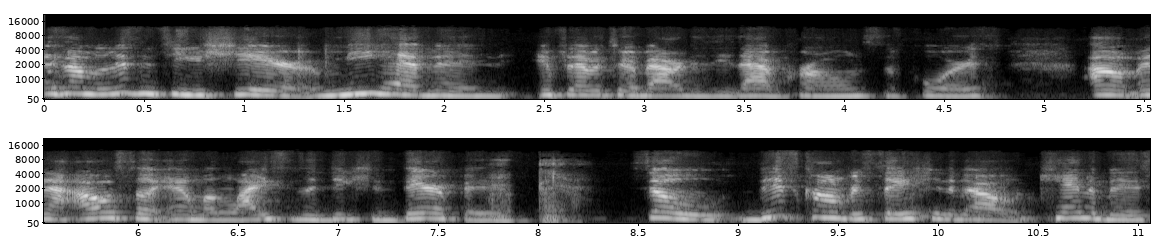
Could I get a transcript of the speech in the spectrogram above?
as I'm listening to you share, me having inflammatory bowel disease, I have Crohn's, of course, um, and I also am a licensed addiction therapist. So this conversation about cannabis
